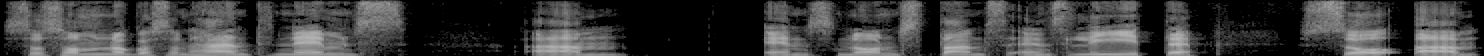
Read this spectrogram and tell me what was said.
så som något sånt här nämns, um, ens någonstans, ens lite, så um,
